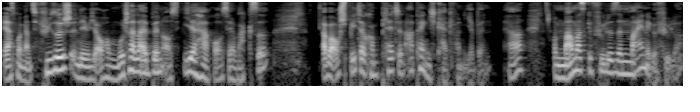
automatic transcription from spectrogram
erstmal ganz physisch, indem ich auch im Mutterleib bin, aus ihr heraus erwachse aber auch später komplett in Abhängigkeit von ihr bin. Ja? Und Mamas Gefühle sind meine Gefühle.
